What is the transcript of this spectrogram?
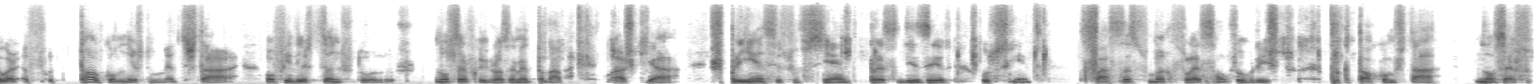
Agora, tal como neste momento está, ao fim destes anos todos, não serve rigorosamente para nada. Acho que há experiência suficiente para se dizer o seguinte: faça-se uma reflexão sobre isto, porque tal como está, não serve.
